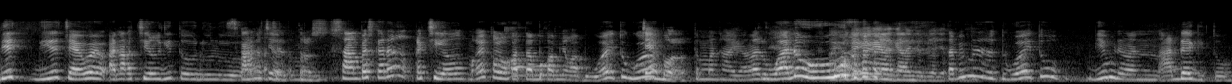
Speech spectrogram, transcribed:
dia dia cewek anak kecil gitu dulu. Sekarang anak kecil, temen. terus? sampai sekarang kecil. Makanya kalau kata bokap nyokap gue itu gue teman hayalan. Waduh. Oke oke oke lanjut lanjut. Tapi menurut gue itu dia beneran ada gitu.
